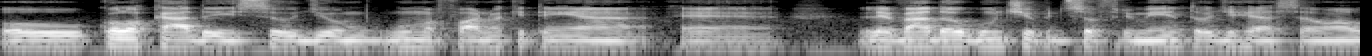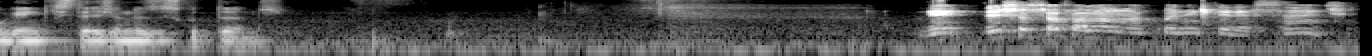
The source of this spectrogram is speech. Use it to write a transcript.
ou colocado isso de alguma forma que tenha é, levado a algum tipo de sofrimento ou de reação a alguém que esteja nos escutando. De- deixa eu só falar uma coisa interessante,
